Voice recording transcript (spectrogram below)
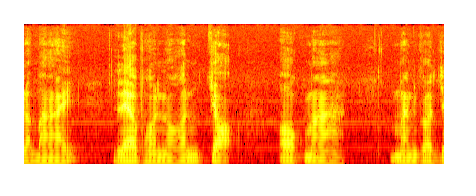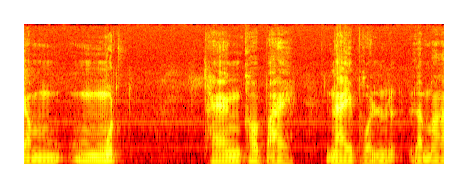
ลไม้ แล้วพอหนอนเจาะออกมา มันก็จะมุดแทงเข้าไปในผลไม้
